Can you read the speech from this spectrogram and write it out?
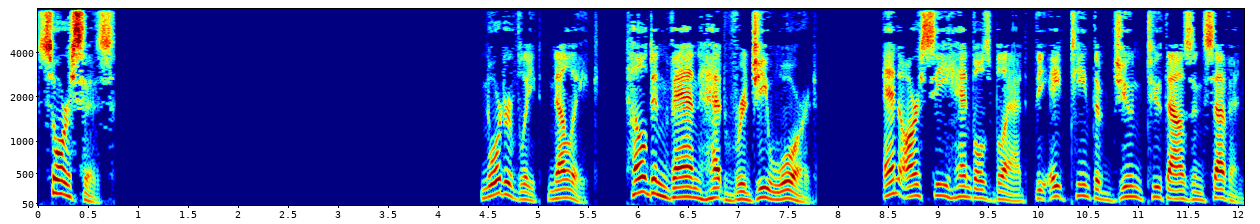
Sources Noordervliet, Nelleke. Helden van het Vrije Woord. NRC Handelsblad, 18 June 2007.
